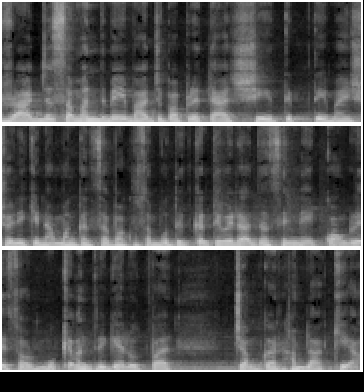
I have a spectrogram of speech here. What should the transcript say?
राज्य संबंध में भाजपा प्रत्याशी दीप्ति महेश्वरी के नामांकन सभा को संबोधित करते हुए राजनाथ सिंह ने कांग्रेस और मुख्यमंत्री गहलोत पर जमकर हमला किया।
